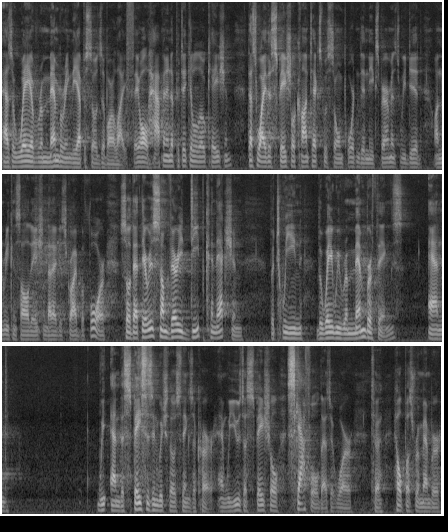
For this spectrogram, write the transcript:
as a way of remembering the episodes of our life. They all happen in a particular location. That's why the spatial context was so important in the experiments we did on the reconsolidation that I described before, so that there is some very deep connection between the way we remember things and, we, and the spaces in which those things occur. And we use a spatial scaffold, as it were, to help us remember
